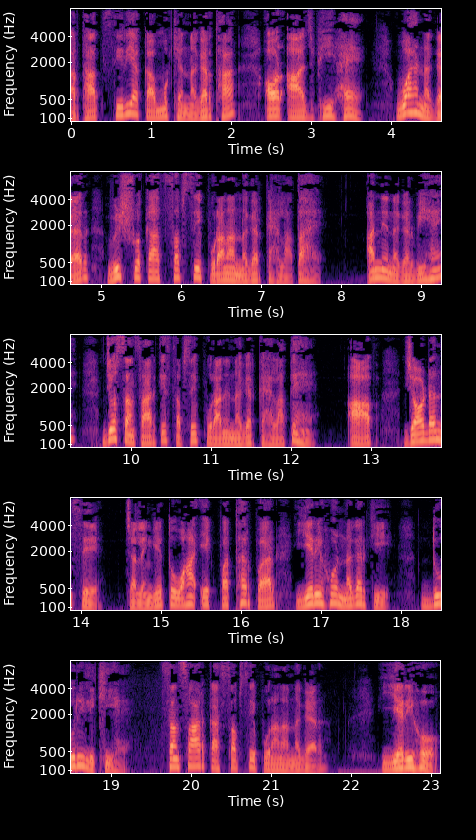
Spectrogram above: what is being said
अर्थात सीरिया का मुख्य नगर था और आज भी है। वह नगर विश्व का सबसे पुराना नगर कहलाता है। अन्य नगर भी हैं जो संसार के सबसे पुराने नगर कहलाते हैं। आप जॉर्डन से चलेंगे तो वहाँ एक पत्थर पर येरेहो नगर की दूरी लिखी है। संसार का सबसे पुराना नगर येरिहो।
